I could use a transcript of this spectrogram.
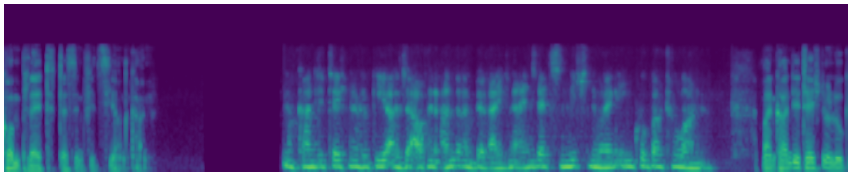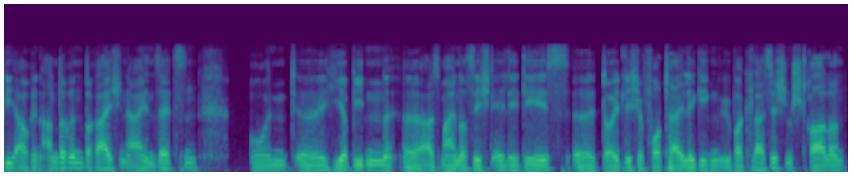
komplett desinfizieren kann. Man kann die Technologie also auch in anderen Bereichen einsetzen, nicht nur in Inkubatoren. Man kann die Technologie auch in anderen Bereichen einsetzen. Und äh, hier bieten äh, aus meiner Sicht LEDs äh, deutliche Vorteile gegenüber klassischen Strahlern,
